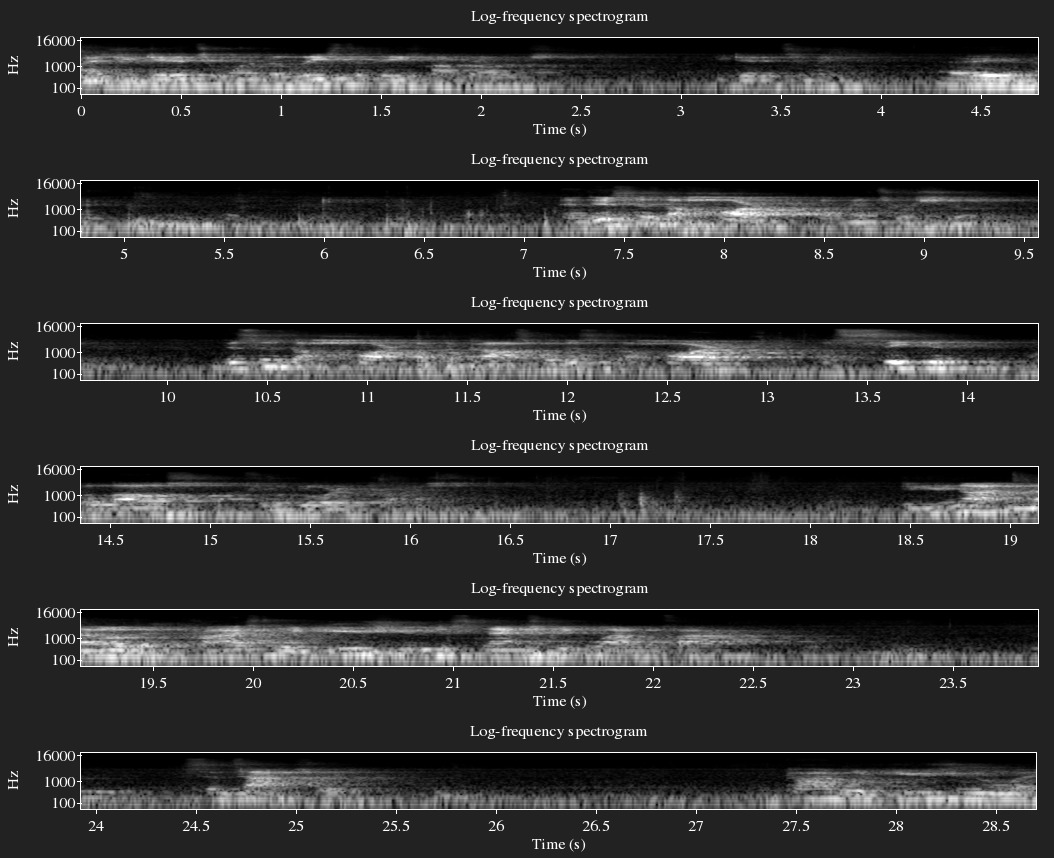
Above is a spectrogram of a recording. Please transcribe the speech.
as you did it to one of the least of these, my brothers, you did it to me. Amen. And this is the heart of mentorship. This is the heart of the gospel. This is the heart of seeking the lost for the glory of Christ. Do you not know that Christ will use you to snatch people out of the fire? It's. God will use you in ways.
